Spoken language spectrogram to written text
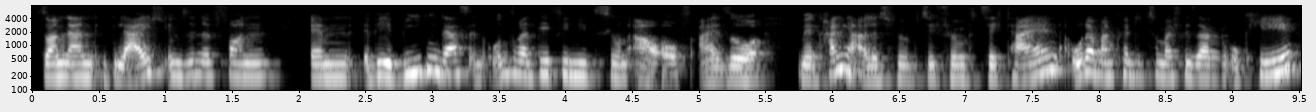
sondern gleich im Sinne von, ähm, wir wiegen das in unserer Definition auf. Also man kann ja alles 50-50 teilen oder man könnte zum Beispiel sagen, okay,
